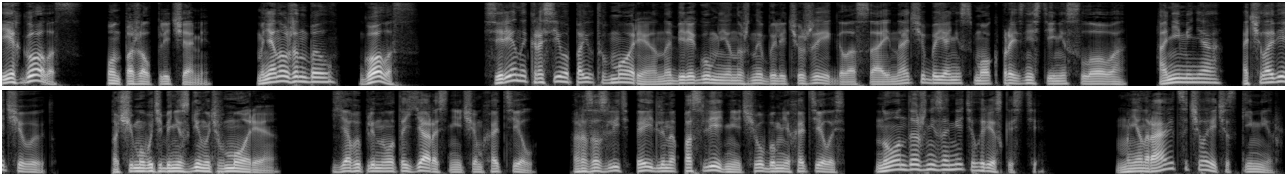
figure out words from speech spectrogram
«Их голос», — он пожал плечами. «Мне нужен был голос». Сирены красиво поют в море, а на берегу мне нужны были чужие голоса, иначе бы я не смог произнести ни слова. Они меня очеловечивают. Почему бы тебе не сгинуть в море? Я выплюнул это яростнее, чем хотел. Разозлить Эйдлина последнее, чего бы мне хотелось, но он даже не заметил резкости. Мне нравится человеческий мир.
